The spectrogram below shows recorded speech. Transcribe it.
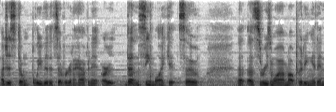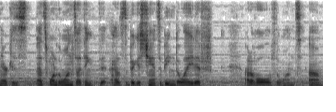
I just don't believe that it's ever going to happen. It or it doesn't seem like it, so that, that's the reason why I'm not putting it in there because that's one of the ones I think that has the biggest chance of being delayed, if out of all of the ones. Um,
